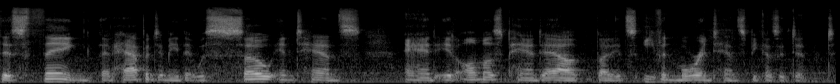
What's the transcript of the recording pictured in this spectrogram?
this thing that happened to me that was so intense and it almost panned out, but it's even more intense because it didn't.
